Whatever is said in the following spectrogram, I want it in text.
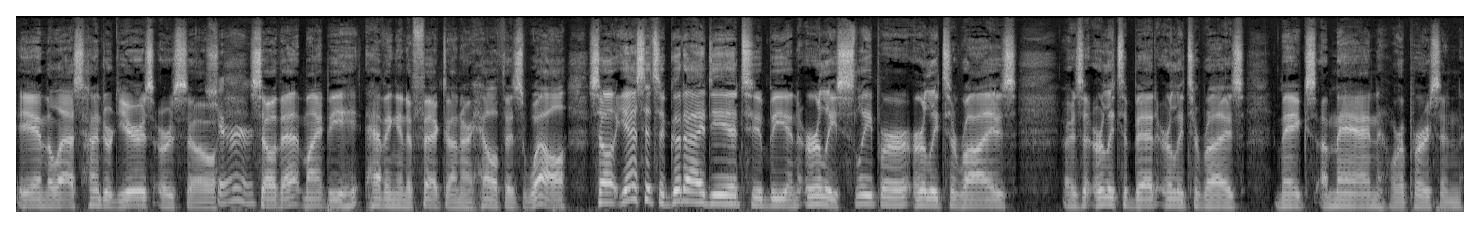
in the last hundred years or so. Sure. So that might be having an effect on our health as well. So, yes, it's a good idea to be an early sleeper, early to rise or is it early to bed, early to rise makes a man or a person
